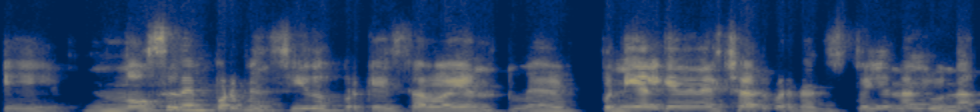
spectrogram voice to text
eh, no se den por vencidos porque estaba en- me ponía alguien en el chat, ¿verdad? Estoy en la luna.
